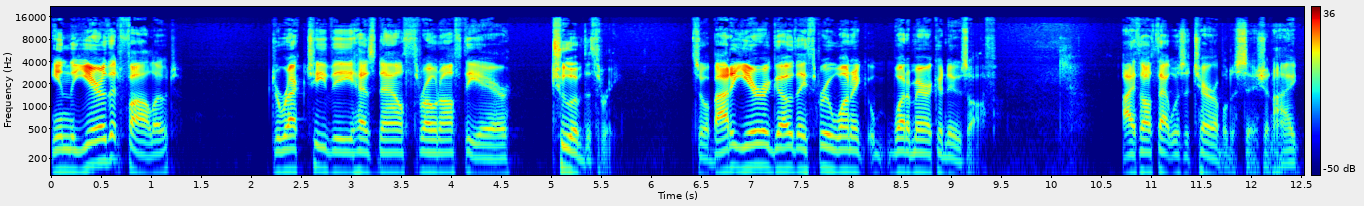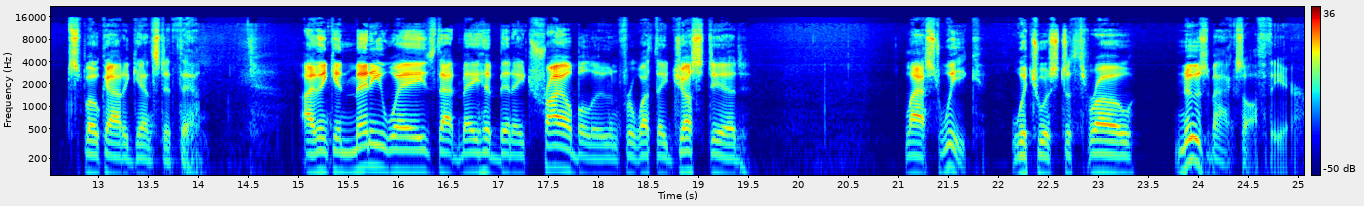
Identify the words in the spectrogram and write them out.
In the year that followed, DirecTV has now thrown off the air two of the three. So about a year ago, they threw one What America News off. I thought that was a terrible decision. I spoke out against it then. I think in many ways that may have been a trial balloon for what they just did last week, which was to throw Newsmax off the air.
